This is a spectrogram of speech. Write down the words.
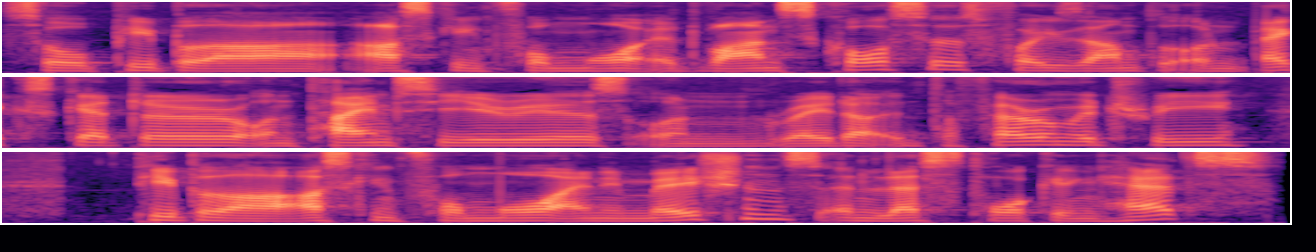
So people are asking for more advanced courses, for example, on backscatter, on time series, on radar interferometry. People are asking for more animations and less talking heads,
